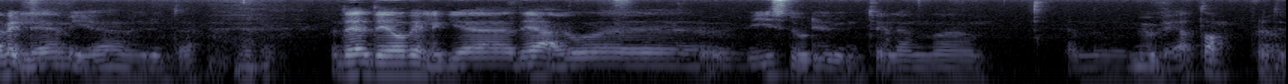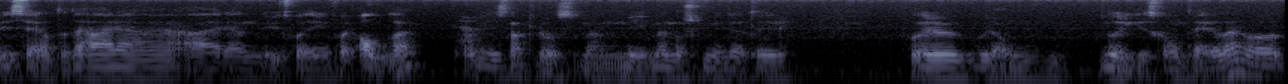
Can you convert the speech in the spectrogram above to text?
er veldig mye rundt det. Det, det, å velge Det er jo eh, Vi snur det rundt til en, eh, en mulighet, da. For vi ser at det her er en utfordring for alle. Og vi snakker også med, mye med norske myndigheter for hvordan Norge skal håndtere det. Og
